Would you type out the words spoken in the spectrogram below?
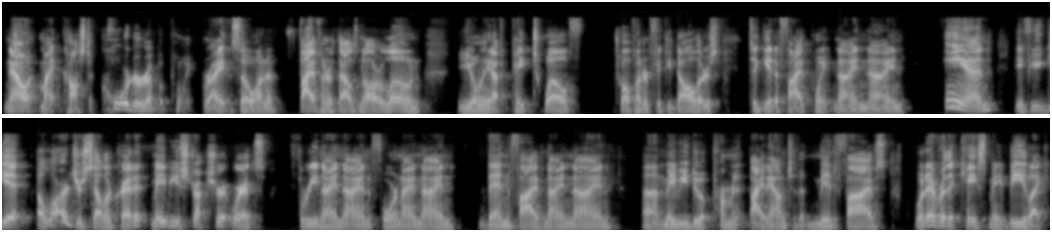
Now it might cost a quarter of a point, right? So on a five hundred thousand dollar loan, you only have to pay twelve twelve hundred fifty dollars to get a five point nine nine. And if you get a larger seller credit, maybe you structure it where it's 399, 499, then 599. Uh, maybe you do a permanent buy down to the mid fives, whatever the case may be. Like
